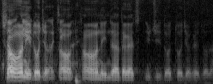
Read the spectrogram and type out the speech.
长网分离多久？长网长网分离，你知道大概预计多多久可以做到？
